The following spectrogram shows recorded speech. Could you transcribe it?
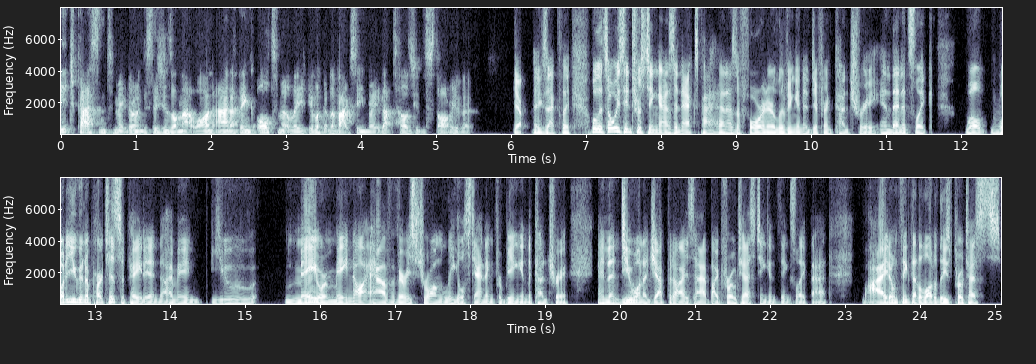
each person to make their own decisions on that one. And I think ultimately, if you look at the vaccine rate, that tells you the story of it. Yeah, exactly. Well, it's always interesting as an expat and as a foreigner living in a different country. And then it's like, well, what are you going to participate in? I mean, you may or may not have a very strong legal standing for being in the country. And then do you want to jeopardize that by protesting and things like that? I don't think that a lot of these protests,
